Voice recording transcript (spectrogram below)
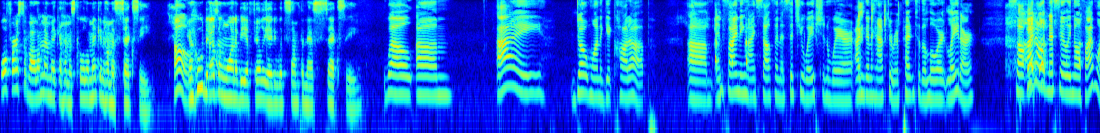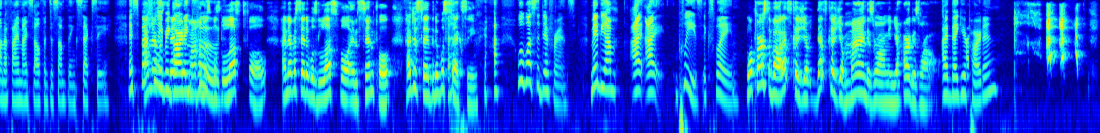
Well, first of all, I'm not making hummus cool. I'm making hummus sexy. Oh, And who doesn't want to be affiliated with something that's sexy? well, um, I don't want to get caught up um, in finding myself in a situation where I'm going to have to repent to the Lord later. So I don't necessarily know if I want to find myself into something sexy, especially regarding that my hummus was food. lustful. I never said it was lustful and sinful. I just said that it was sexy. well, what's the difference? Maybe I'm. I. I. Please explain. Well, first of all, that's because your that's because your mind is wrong and your heart is wrong. I beg your pardon.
